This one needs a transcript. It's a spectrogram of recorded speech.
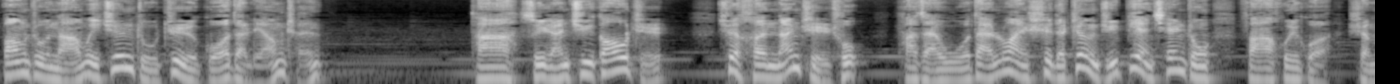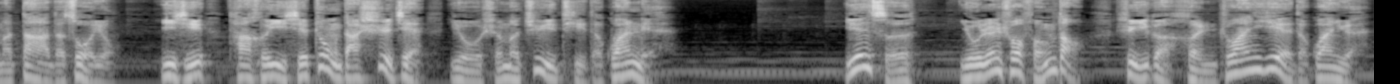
帮助哪位君主治国的良臣。他虽然居高职，却很难指出他在五代乱世的政局变迁中发挥过什么大的作用，以及他和一些重大事件有什么具体的关联。因此，有人说冯道。是一个很专业的官员，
